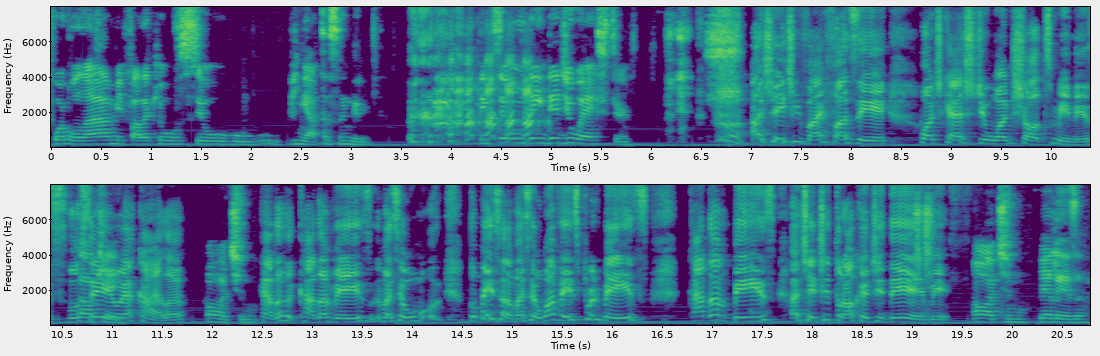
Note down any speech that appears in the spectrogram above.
for rolar, me fala que eu vou ser o, o, o Pinhata Sangrenta. Tem que ser um D&D de western. A gente vai fazer podcast de one shots minis. Você, Ok. eu e a Carla. Ótimo. Cada, cada vez vai ser uma. Tô pensando, vai ser uma vez por mês. Cada mês a gente troca de DM. Ótimo. Beleza.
